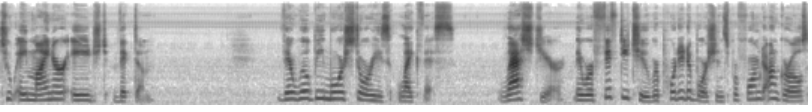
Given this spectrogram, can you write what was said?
to a minor aged victim. There will be more stories like this. Last year, there were 52 reported abortions performed on girls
